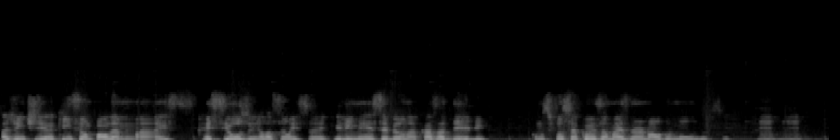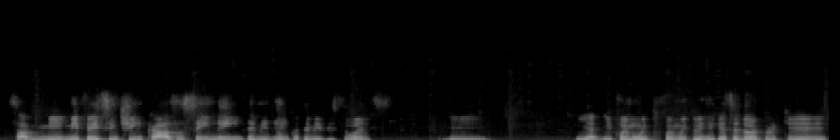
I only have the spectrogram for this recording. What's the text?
a gente aqui em São Paulo é mais receoso em relação a isso. Né? Ele me recebeu na casa dele como se fosse a coisa mais normal do mundo, assim. Uhum. Sabe? Me, me fez sentir em casa sem nem ter, nunca ter me visto antes. E, e, e foi muito, foi muito enriquecedor, porque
